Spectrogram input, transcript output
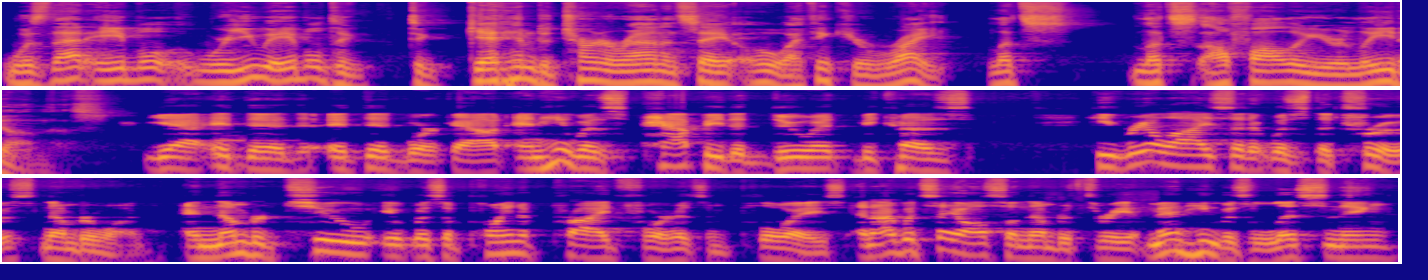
was that able were you able to to get him to turn around and say, "Oh, I think you're right. Let's let's I'll follow your lead on this. Yeah, it did. It did work out, and he was happy to do it because he realized that it was the truth. Number one, and number two, it was a point of pride for his employees, and I would say also number three, it meant he was listening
